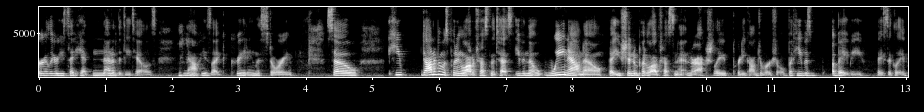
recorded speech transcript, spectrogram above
earlier he said he had none of the details. Mm-hmm. Now he's like creating this story. So he Donovan was putting a lot of trust in the test, even though we now know that you shouldn't put a lot of trust in it, and they're actually pretty controversial. But he was a baby, basically.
